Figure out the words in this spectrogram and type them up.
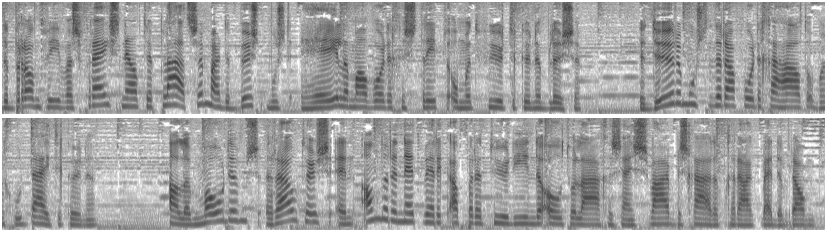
De brandweer was vrij snel ter plaatse, maar de bus moest helemaal worden gestript om het vuur te kunnen blussen. De deuren moesten eraf worden gehaald om er goed bij te kunnen. Alle modems, routers en andere netwerkapparatuur die in de auto lagen... zijn zwaar beschadigd geraakt bij de brand.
